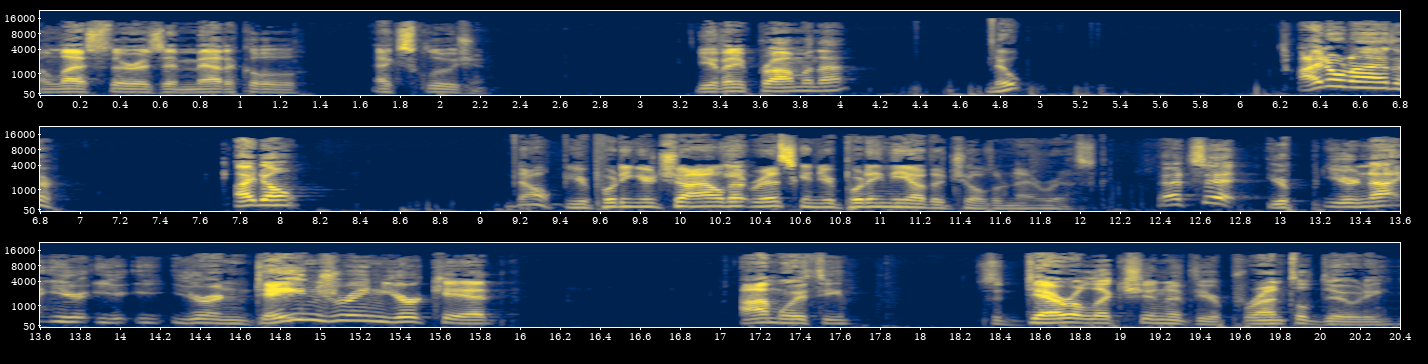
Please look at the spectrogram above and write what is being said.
unless there is a medical exclusion. You have any problem with that? Nope. I don't either. I don't. No, you're putting your child at risk and you're putting the other children at risk. That's it. You're you're not you're you're endangering your kid. I'm with you. It's a dereliction of your parental duty.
